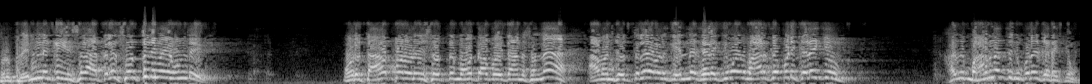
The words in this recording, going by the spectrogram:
ஒரு பெண்ணுக்கு இஸ்லாத்துல சொத்துரிமை உண்டு. ஒரு தகப்பனுடைய சொத்து மௌத்தா போயிட்டான்னு சொன்னா அவன் சொத்துல அவளுக்கு என்ன கிடைக்குமோ அது மார்க்கப்படி கிடைக்கும். அது மரணத்துக்கு பிறகு கிடைக்கும்.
